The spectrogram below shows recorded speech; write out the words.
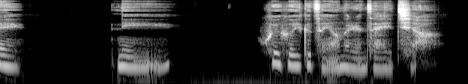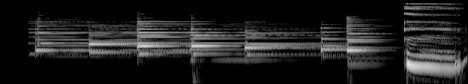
嘿，你会和一个怎样的人在一起啊？嗯，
